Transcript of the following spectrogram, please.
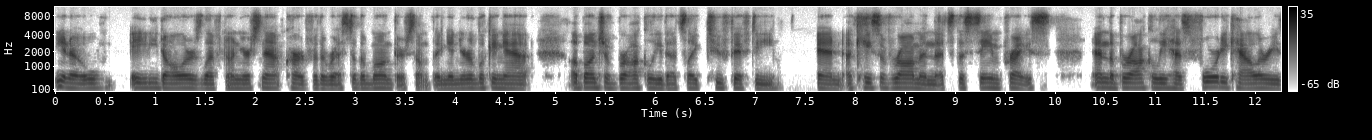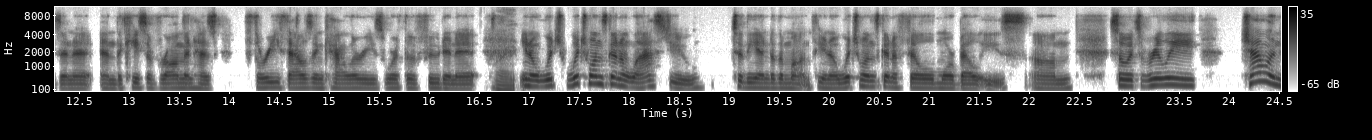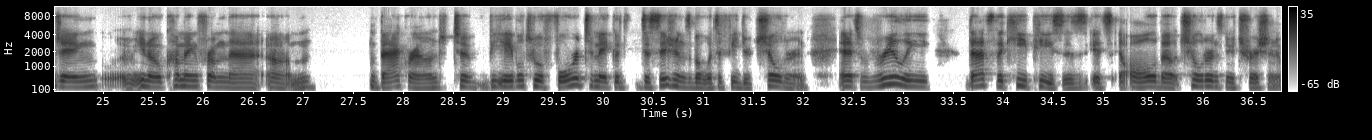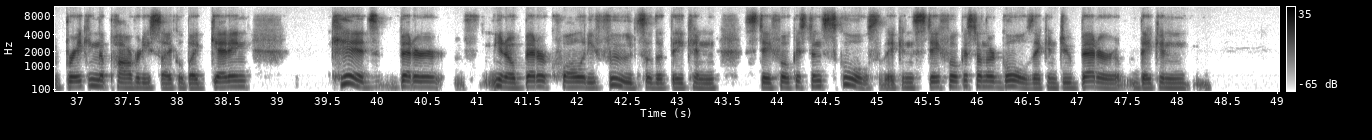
you know $80 left on your snap card for the rest of the month or something and you're looking at a bunch of broccoli that's like 250 and a case of ramen that's the same price and the broccoli has 40 calories in it and the case of ramen has 3000 calories worth of food in it. Right. you know which which one's going to last you to the end of the month? You know which one's going to fill more bellies? Um so it's really challenging uh, you know coming from that um background to be able to afford to make good decisions about what to feed your children. And it's really that's the key piece is it's all about children's nutrition and breaking the poverty cycle by getting kids better you know better quality food so that they can stay focused in school so they can stay focused on their goals they can do better they can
